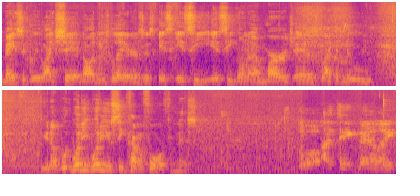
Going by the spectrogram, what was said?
basically like shedding all these layers is is, is he is he going to emerge as like a new you know what, what do you what do you see coming forward from this? Well, I think, man, like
